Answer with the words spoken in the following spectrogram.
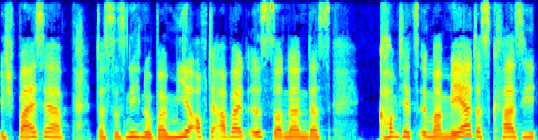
ich weiß ja, dass das nicht nur bei mir auf der Arbeit ist, sondern das kommt jetzt immer mehr, dass quasi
